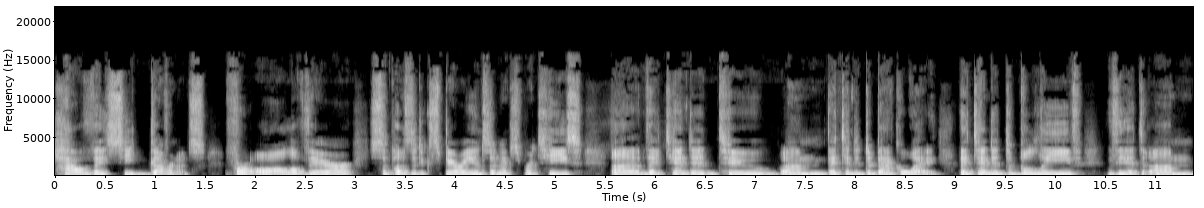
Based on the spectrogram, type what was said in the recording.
how they see governance. For all of their supposed experience and expertise, uh, they tended to um, they tended to back away. They tended to believe that um,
